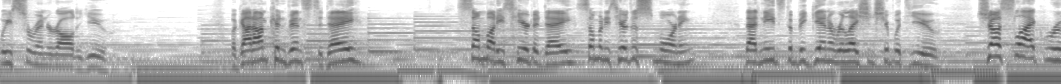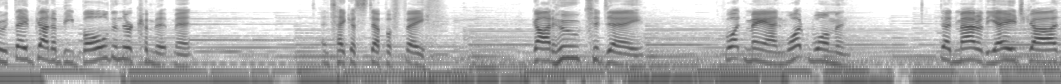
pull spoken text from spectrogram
We surrender all to you. But God, I'm convinced today, somebody's here today, somebody's here this morning that needs to begin a relationship with you. Just like Ruth, they've got to be bold in their commitment and take a step of faith. God, who today, what man, what woman, doesn't matter the age, God,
